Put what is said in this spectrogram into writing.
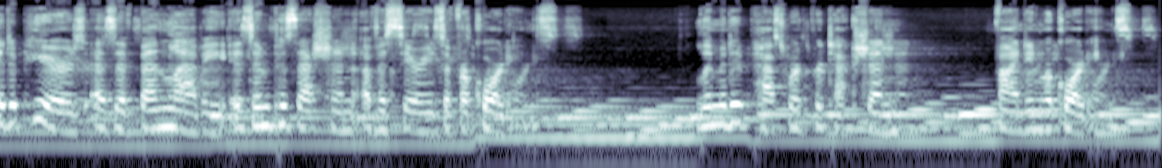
It appears as if Ben Labby is in possession of a series of recordings. Limited password protection, finding recordings.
